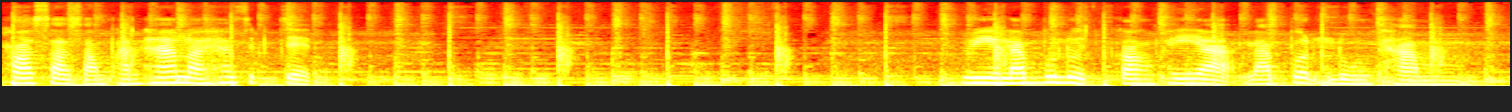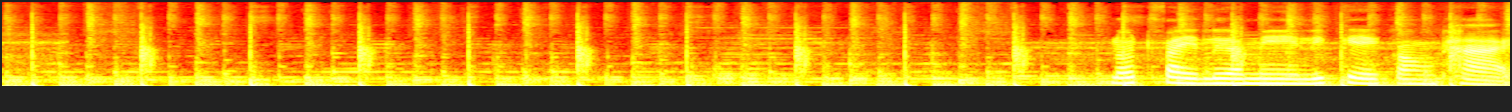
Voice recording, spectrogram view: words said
พศ 2557 วีรบุรุษกองขยะรับบทลุงธรรมรถไฟเรือเมลิเกกองถ่าย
